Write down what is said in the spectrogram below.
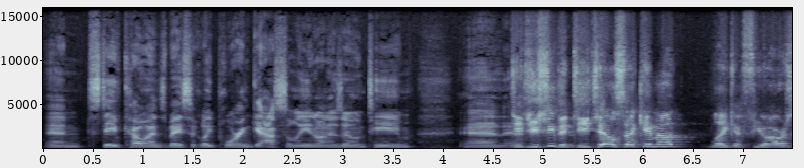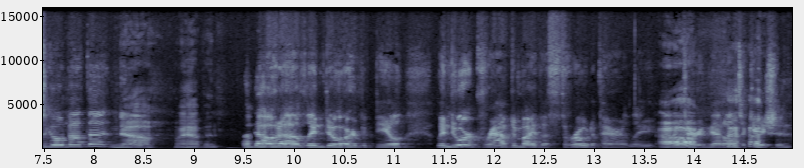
and Steve Cohen's basically pouring gasoline on his own team. And did you see the details that came out like a few hours ago about that? No, what happened? About uh, Lindor McNeil. Lindor grabbed him by the throat apparently oh. during that altercation.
